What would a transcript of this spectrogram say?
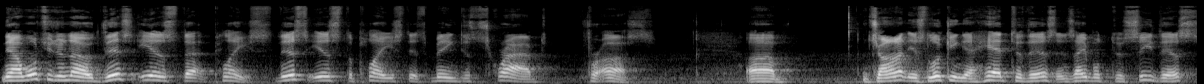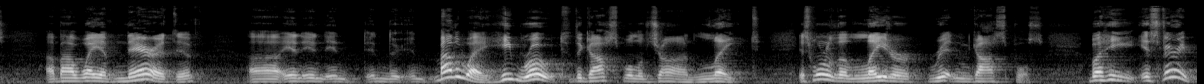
Now, I want you to know this is that place. This is the place that's being described for us. Uh, John is looking ahead to this and is able to see this uh, by way of narrative. Uh, in, in, in, in the, in, by the way, he wrote the Gospel of John late. It's one of the later written Gospels. But he, it's very,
